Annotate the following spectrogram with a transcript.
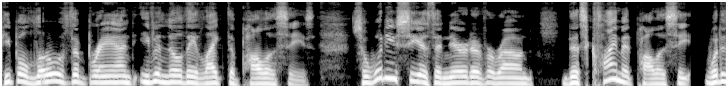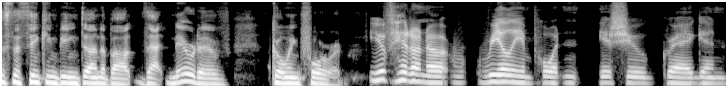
People loathe the brand, even though they like the policies. So, what do you see as the narrative around this climate policy? What is the thinking being done about that narrative going forward? You've hit on a really important issue, Greg, and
